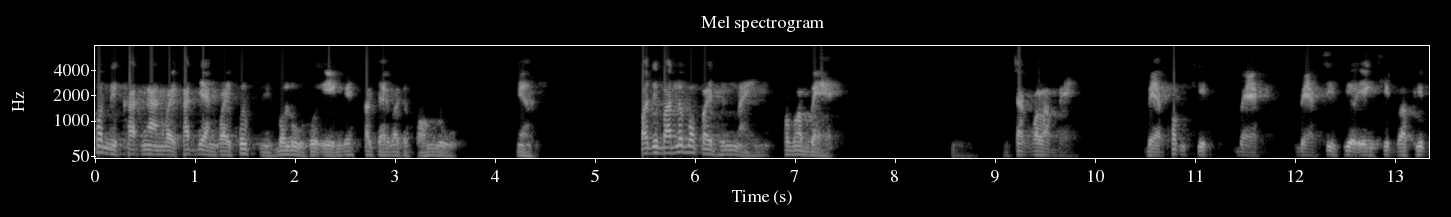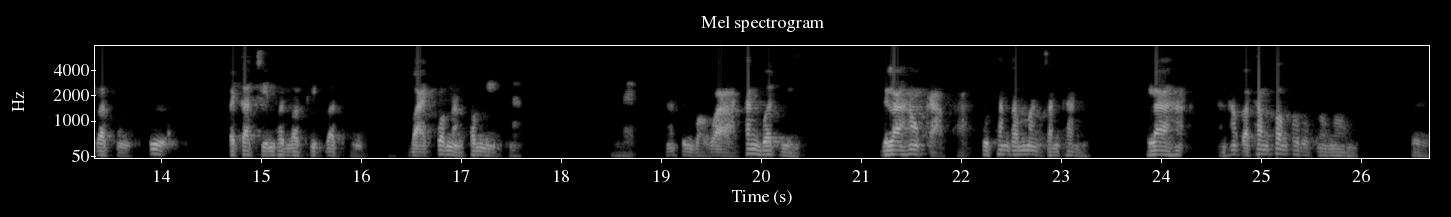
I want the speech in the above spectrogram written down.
คนที่ขัดงานไว้ขัดแย้งไว้ปุ๊บนี่บ่รู้ตัวเองเด้เข้าใจว่าจะของรู้เนี่ย ปฏิบัติแล้วบ่ไปถึงไหน เพราะว่าแบกจักว่าละแบก แบกความคิด แบก แบกที่ตัวเองคิดว่าผิดว่าถูกเพื่อไปตัดสินเพิ่นว่าผิดว่าถูกบาดความนั้นความนี้นะนั่นนั่นจึงบอกว่าทั้งเบิดนี่เวลาเฮากราบพระพุทธังธรรมังสังฆังเวลา อันเฮาก็ทำความเคารพน้อมๆเออ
